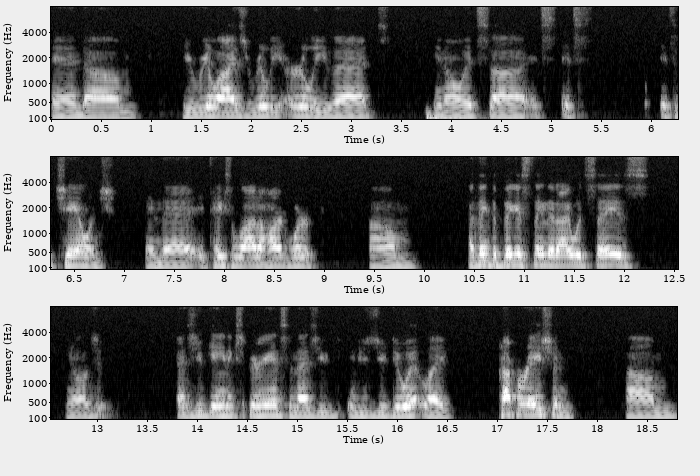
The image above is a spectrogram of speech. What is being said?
and um, you realize really early that, you know, it's uh, it's it's it's a challenge, and that it takes a lot of hard work. Um, I think the biggest thing that I would say is, you know, as you gain experience and as you as you do it, like preparation um,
